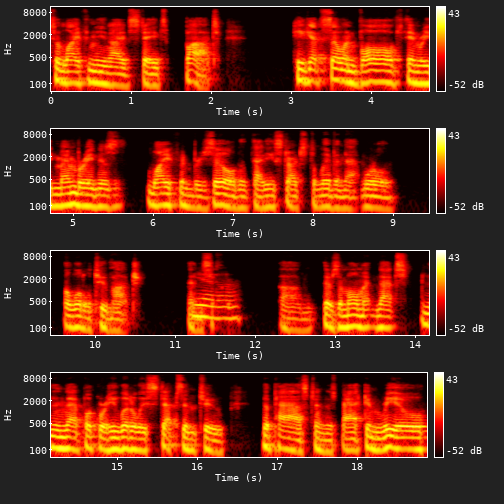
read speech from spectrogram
to life in the United States, but he gets so involved in remembering his life in Brazil that, that he starts to live in that world a little too much. And so um, there's a moment in that in that book where he literally steps into the past and is back in Rio,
